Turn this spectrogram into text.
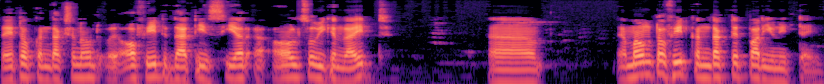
Rate of conduction of, of heat that is here uh, also we can write uh, amount of heat conducted per unit time.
